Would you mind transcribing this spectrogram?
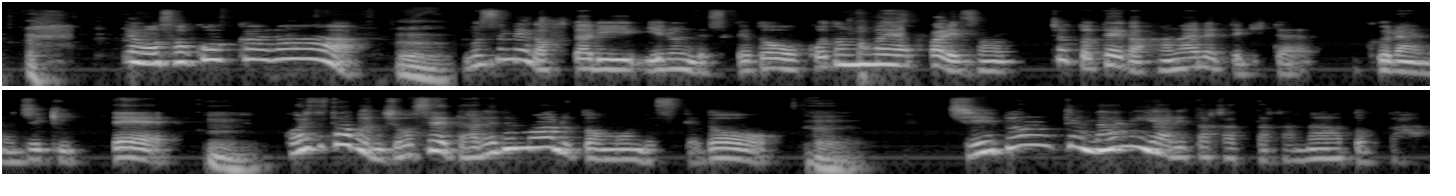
でもそこから、うん。娘が2人いるんですけど、子供がやっぱりその、ちょっと手が離れてきたくらいの時期って、うん。これって多分女性誰でもあると思うんですけど、はい自分って何やりたかったかなとか、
